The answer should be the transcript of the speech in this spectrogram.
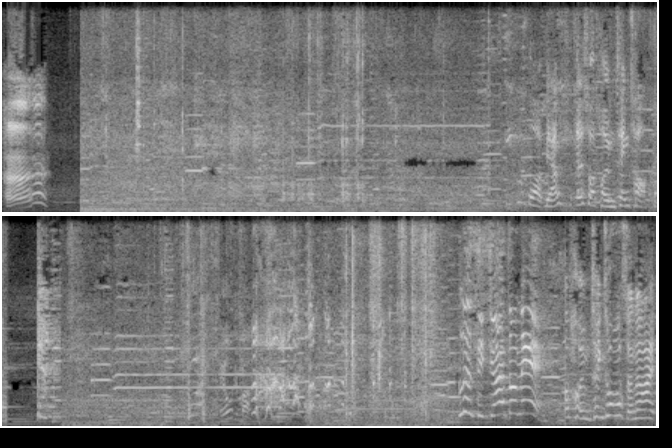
hả quả biếng em sợ thời ơi! thọ lên xì chá cho nè thời thanh thọ sợ này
